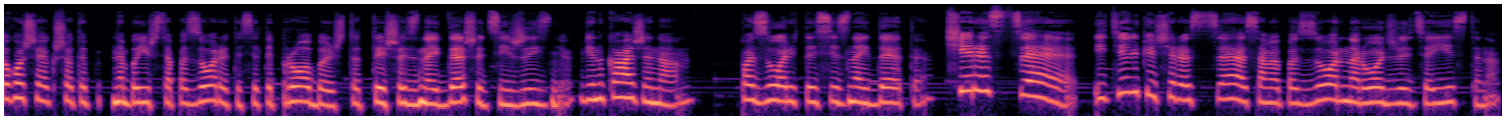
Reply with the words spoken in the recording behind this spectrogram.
Того, що якщо ти не боїшся позоритися, ти пробуєш, то ти щось знайдеш у цій житті. Він каже нам: позорьтесь і знайдете. Через це, і тільки через це саме позор народжується істина.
